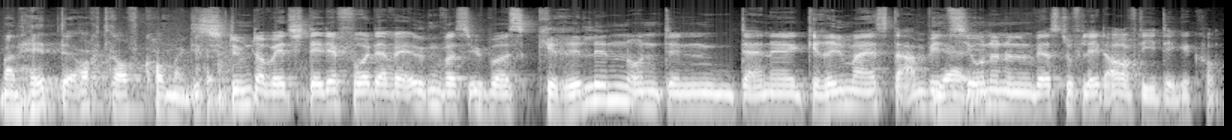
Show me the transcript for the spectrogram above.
man hätte auch drauf kommen können. Das stimmt, aber jetzt stell dir vor, da wäre irgendwas übers Grillen und den, deine Grillmeister-Ambitionen ja, ja. und dann wärst du vielleicht auch auf die Idee gekommen.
